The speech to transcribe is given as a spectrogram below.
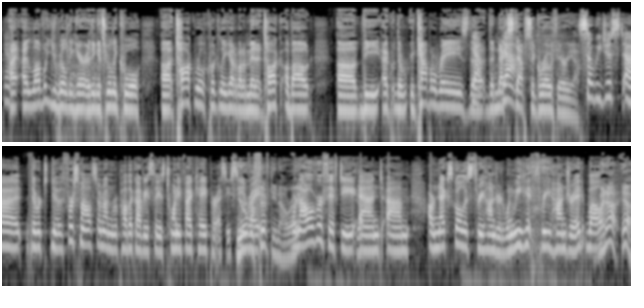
Yeah. I, I love what you're building here. I think it's really cool. Uh, talk real quickly. You got about a minute. Talk about uh, the the capital raise, the Yeah. the next Yeah. steps the growth area. So we just uh, there were you know the first milestone on Republic obviously is 25k per SEC. You're over right? 50 now, right? We're now over 50, and um, our next goal is 300. When we hit 300, well, Why not? Yeah.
